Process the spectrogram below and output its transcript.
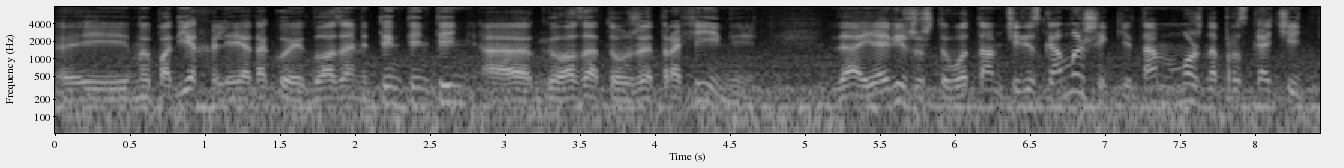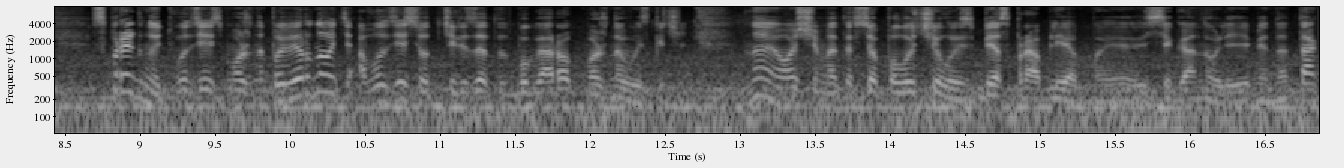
И мы подъехали, я такой глазами тынь-тынь-тынь, а глаза-то уже трофейные. Да, я вижу, что вот там через камышики, там можно проскочить, спрыгнуть, вот здесь можно повернуть, а вот здесь вот через этот бугорок можно выскочить. Ну и, в общем, это все получилось без проблем. Мы сиганули именно так.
